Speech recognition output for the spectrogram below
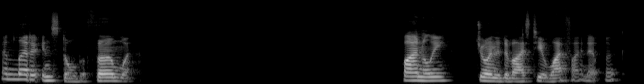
and let it install the firmware. Finally, join the device to your Wi-Fi network.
